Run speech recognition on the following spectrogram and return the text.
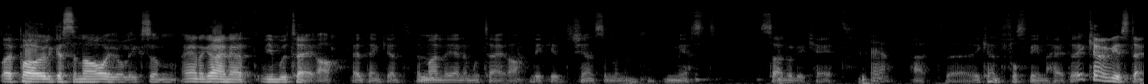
det är ett par olika scenarier liksom. Ena grejen är att vi muterar helt enkelt. Den manliga genen muterar. Vilket känns som en mest sannolikhet. ja. Att eh, det kan inte försvinna helt. Det kan vi visst det.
